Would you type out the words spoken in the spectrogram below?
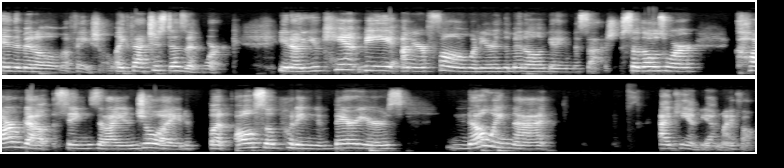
in the middle of a facial. Like that just doesn't work. You know, you can't be on your phone when you're in the middle of getting a massage. So those were carved out things that I enjoyed, but also putting barriers, knowing that I can't be on my phone.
